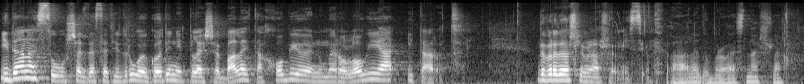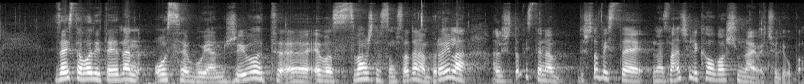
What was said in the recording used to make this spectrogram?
I danas u 62. godini pleše balet, a hobio je numerologija i tarot. Dobrodošli u našu emisiju. Hvala, dobro vas našla. Zaista vodite jedan osebujan život. E, evo, svašta sam sada nabrojila, ali što biste, što biste naznačili kao vašu najveću ljubav?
